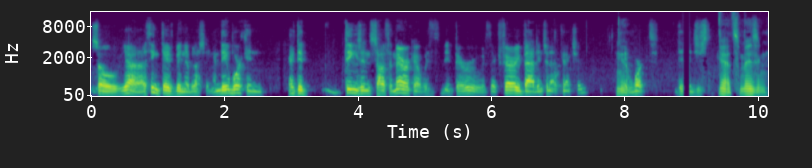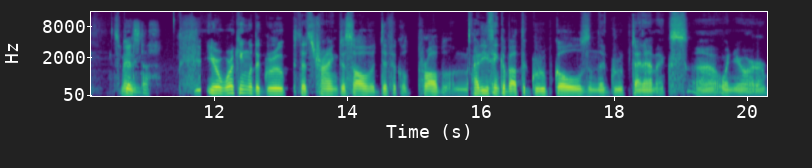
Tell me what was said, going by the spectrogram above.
So yeah, I think they've been a blessing, and they work in. I did things in South America with in Peru with like very bad internet connection. Yeah. It worked. They just yeah, it's amazing. It's amazing good stuff. You're working with a group that's trying to solve a difficult problem. How do you think about the group goals and the group dynamics uh, when you're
